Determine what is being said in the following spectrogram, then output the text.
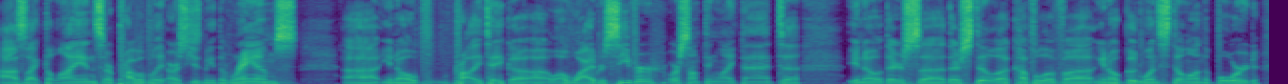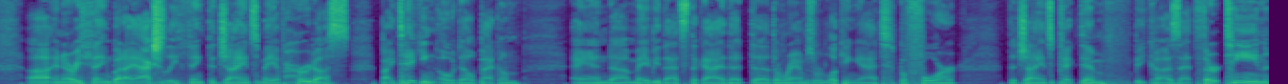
I was like, the Lions are probably, or excuse me, the Rams, uh, you know, probably take a, a, a, wide receiver or something like that. Uh, you know, there's uh, there's still a couple of uh, you know good ones still on the board uh, and everything, but I actually think the Giants may have hurt us by taking Odell Beckham, and uh, maybe that's the guy that the Rams were looking at before the Giants picked him because at 13,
